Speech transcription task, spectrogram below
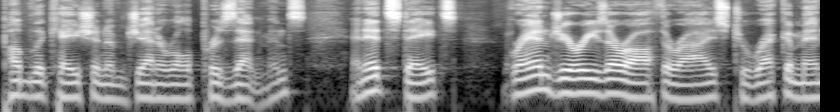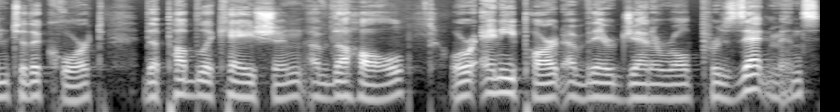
publication of general presentments, and it states grand juries are authorized to recommend to the court the publication of the whole or any part of their general presentments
